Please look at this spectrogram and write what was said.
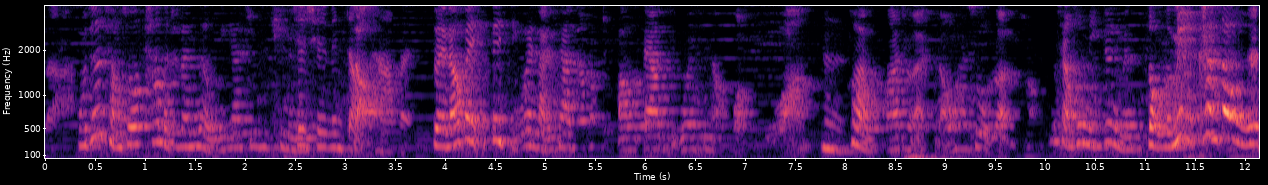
吧。我就是想说，他们就在那，我应该就是去那边，就去那边找他们。对，然后被被警卫拦下之后，他们就把我带到警卫室，然后关我。啊。嗯，后来我妈就来找我，还说我乱跑。我想说明就你们走了，没有看到我，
